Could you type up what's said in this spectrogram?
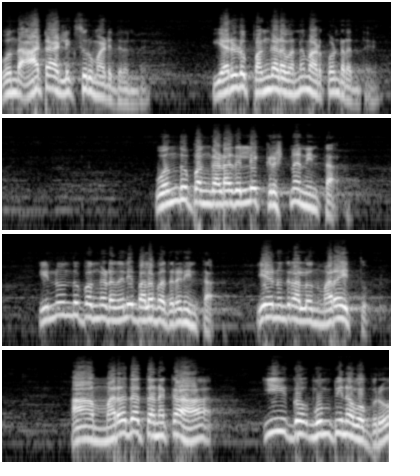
ಒಂದು ಆಟ ಆಡ್ಲಿಕ್ಕೆ ಶುರು ಮಾಡಿದ್ರಂತೆ. ಎರಡು ಪಂಗಡವನ್ನ ಮಾಡ್ಕೊಂಡ್ರಂತೆ. ಒಂದು ಪಂಗಡದಲ್ಲಿ ಕೃಷ್ಣ ನಿಂತ, ಇನ್ನೊಂದು ಪಂಗಡದಲ್ಲಿ ಬಲಭದ್ರ ನಿಂತ. ಏನಂದ್ರೆ ಅಲ್ಲೊಂದು ಮರ ಇತ್ತು. ಆ ಮರದ ತನಕ ಈ ಗುಂಪಿನ ಒಬ್ರು,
